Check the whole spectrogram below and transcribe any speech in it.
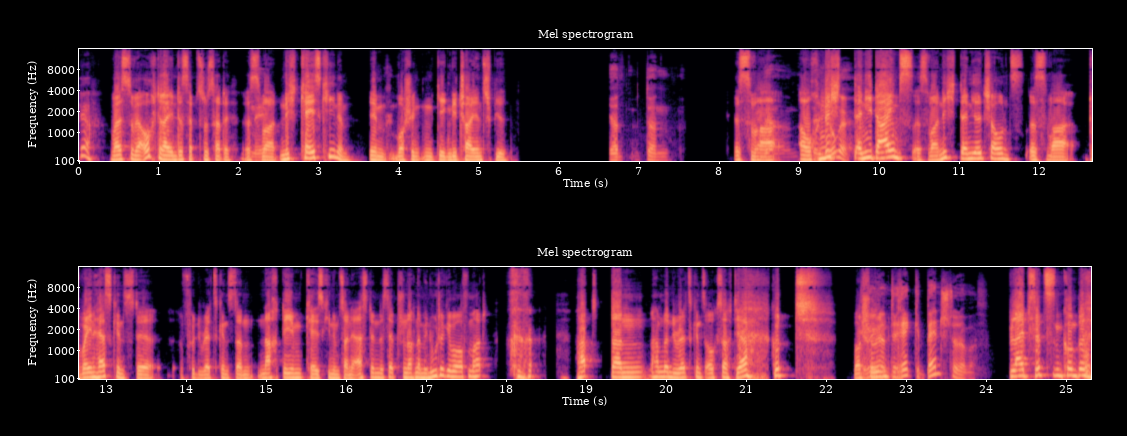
ja. Weißt du, wer auch drei Interceptions hatte? Es Nee. war nicht Case Keenum im Washington gegen die Giants Spiel. Dann Es war Der- auch der nicht Junge. Danny Dimes, es war nicht Daniel Jones, es war Dwayne Haskins, der für die Redskins dann, nachdem Case Keenum seine erste Interception nach einer Minute geworfen hat, hat dann, haben dann die Redskins auch gesagt, ja, gut, war Wird er schön. direkt gebencht oder was? Bleib sitzen, Kumpel.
